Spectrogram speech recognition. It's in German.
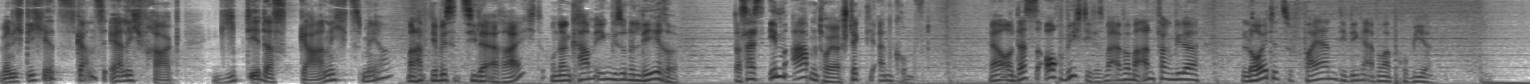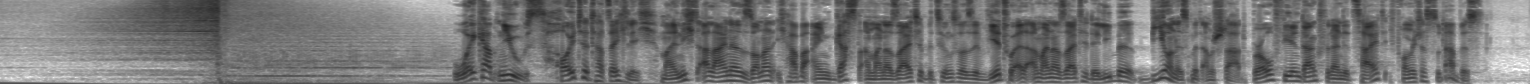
Wenn ich dich jetzt ganz ehrlich frage, gibt dir das gar nichts mehr? Man hat gewisse Ziele erreicht und dann kam irgendwie so eine Leere. Das heißt, im Abenteuer steckt die Ankunft. Ja, und das ist auch wichtig, dass wir einfach mal anfangen, wieder Leute zu feiern, die Dinge einfach mal probieren. Wake Up News. Heute tatsächlich mal nicht alleine, sondern ich habe einen Gast an meiner Seite, beziehungsweise virtuell an meiner Seite. Der liebe Bion ist mit am Start. Bro, vielen Dank für deine Zeit. Ich freue mich, dass du da bist.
